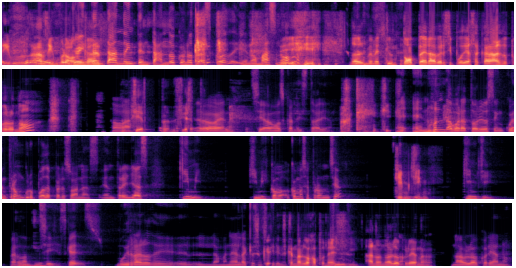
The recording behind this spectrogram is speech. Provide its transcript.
Y, pues, sin broncas. Yo intentando, intentando con otras cosas y nomás no. Sí. No, me metí un topper a ver si podía sacar algo, pero no. No, es cierto, cierto. Pero bueno, sigamos con la historia. E, en un laboratorio se encuentra un grupo de personas, entre ellas Kimi. ¿Kimi? ¿Cómo, cómo se pronuncia? Kimji. Kimji, perdón. Sí, es que es muy raro de la manera en la que se escribe. Es que no hablo japonés. Ah, no, no hablo coreano. No hablo coreano.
